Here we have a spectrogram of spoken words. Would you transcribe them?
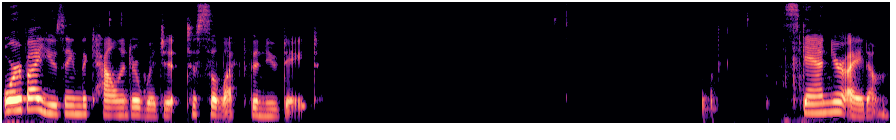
or by using the calendar widget to select the new date. Scan your item.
